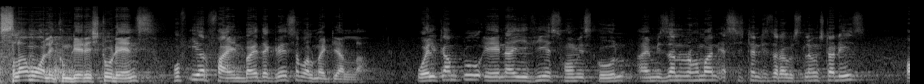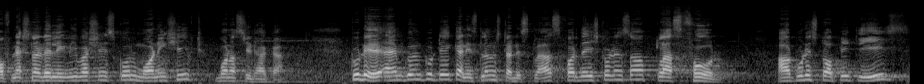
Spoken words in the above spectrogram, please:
Assalamu alaikum dear students. Hope you are fine by the grace of Almighty Allah. Welcome to NIEVS Home School. I am Mizanur Rahman, Assistant Teacher of Islamic Studies of National Daily University School, Morning Shift, Bonasri, Dhaka. Today I am going to take an Islamic Studies class for the students of class 4. Our today's topic is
